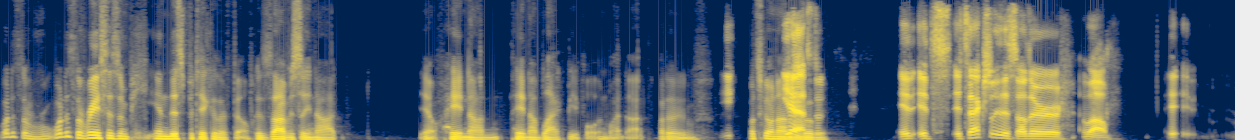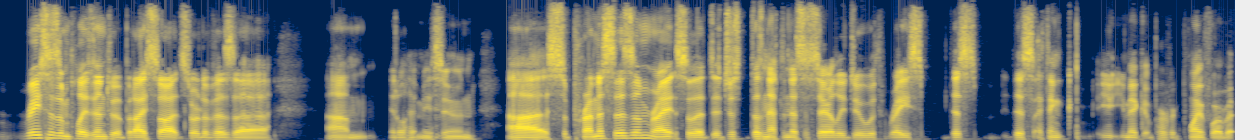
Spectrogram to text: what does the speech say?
what is the what is the racism in this particular film? Because it's obviously not you know hating on hating on black people and whatnot what are, what's going on yeah, in the so- movie it, it's it's actually this other well it, racism plays into it but i saw it sort of as a um it'll hit me soon uh, supremacism, right? So that it just doesn't have to necessarily do with race. This this I think you, you make a perfect point for, but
